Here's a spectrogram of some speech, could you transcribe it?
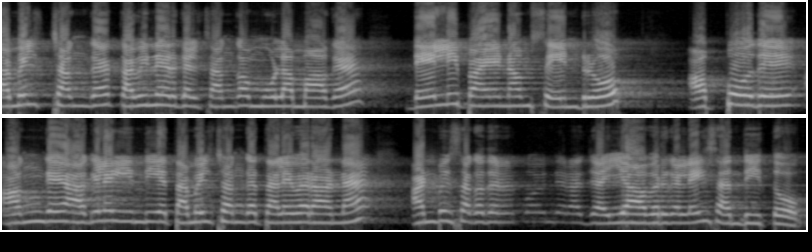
தமிழ் சங்க கவிஞர்கள் சங்கம் மூலமாக டெல்லி பயணம் சென்றோம். அப்போது அங்கே அகில இந்திய தமிழ் சங்க தலைவரான அன்பு சகோதரர் கோவிந்தராஜ் ஐயா அவர்களை சந்தித்தோம்.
